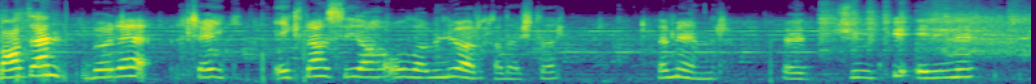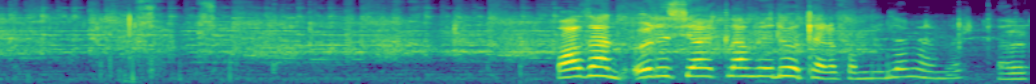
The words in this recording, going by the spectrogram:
Bazen böyle şey ekran siyah olabiliyor arkadaşlar. Değil mi Emir? Evet çünkü eline Bazen öyle siyah ekran veriyor telefon değil mi Emir? Evet.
